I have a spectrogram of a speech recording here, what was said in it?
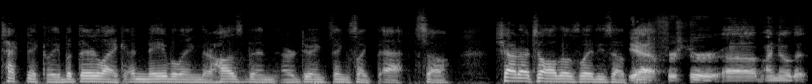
technically, but they're like enabling their husband or doing things like that. So, shout out to all those ladies out there. Yeah, for sure. Uh, I know that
